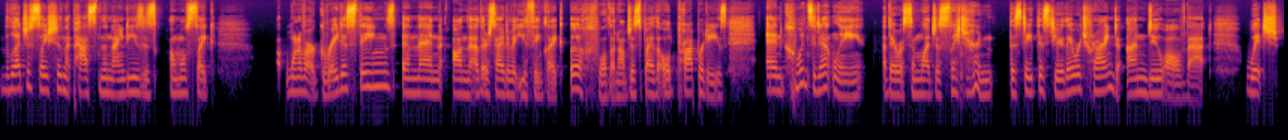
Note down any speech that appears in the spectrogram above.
the legislation that passed in the '90s is almost like one of our greatest things. And then on the other side of it, you think like, ugh, well, then I'll just buy the old properties. And coincidentally, there was some legislature in the state this year. They were trying to undo all of that, which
